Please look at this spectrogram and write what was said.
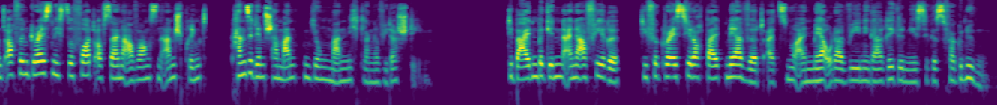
und auch wenn Grace nicht sofort auf seine Avancen anspringt, kann sie dem charmanten jungen Mann nicht lange widerstehen. Die beiden beginnen eine Affäre, die für Grace jedoch bald mehr wird als nur ein mehr oder weniger regelmäßiges Vergnügen.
